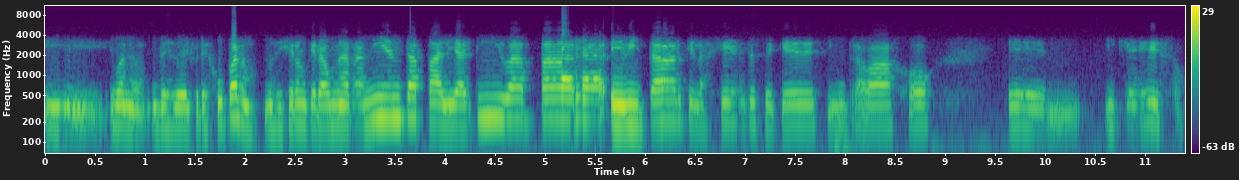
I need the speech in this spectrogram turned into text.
y, bueno, desde el Frejupa nos, nos, dijeron que era una herramienta paliativa para evitar que la gente se quede sin trabajo eh, y que es eso,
